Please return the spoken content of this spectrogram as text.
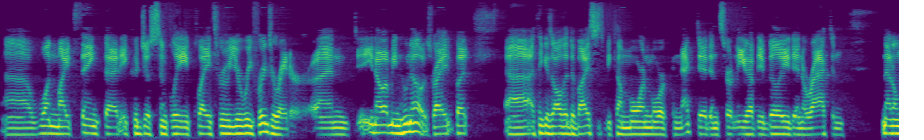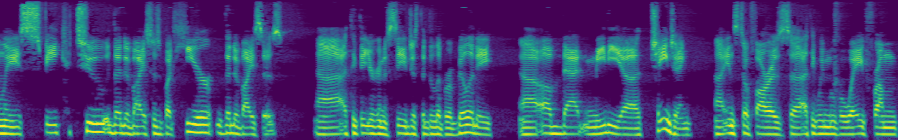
one might think that it could just simply play through your refrigerator, and you know, I mean, who knows, right? But I think as all the devices become more and more connected, and certainly you have the ability to interact and not only speak to the devices, but hear the devices. Uh, I think that you're going to see just the deliverability uh, of that media changing uh, insofar as uh, I think we move away from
